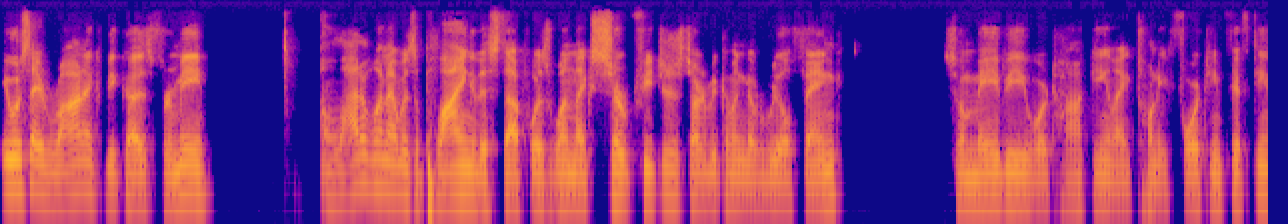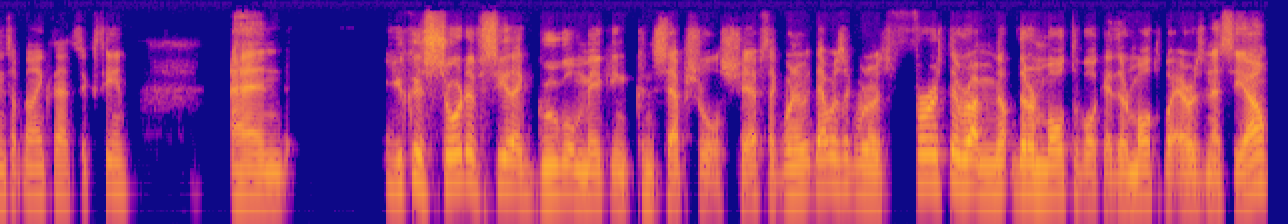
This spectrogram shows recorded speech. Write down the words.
It was ironic because for me, a lot of when I was applying this stuff was when like SERP features started becoming a real thing. So maybe we're talking like 2014, 15, something like that, 16. And you could sort of see like Google making conceptual shifts. Like when it, that was like when it was first, there were um, there are multiple, okay, there are multiple errors in SEO.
